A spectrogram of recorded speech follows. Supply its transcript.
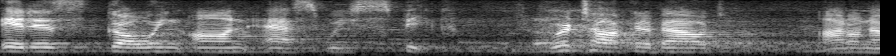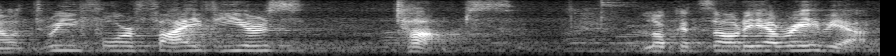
it is going on as we speak. We're talking about, I don't know, three, four, five years tops. Look at Saudi Arabia.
